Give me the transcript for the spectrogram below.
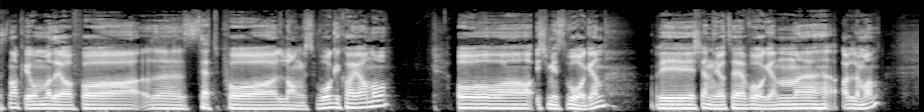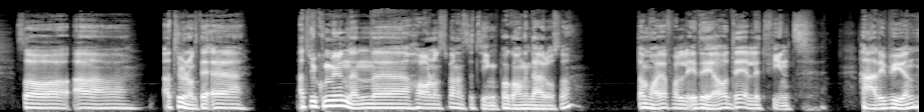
snakker om det å få eh, sett på langs Vågekaia nå, og ikke minst Vågen. Vi kjenner jo til Vågen, eh, alle mann. Så eh, jeg tror nok det er Jeg tror kommunen har noen spennende ting på gang der også. De har iallfall ideer, og det er litt fint her i byen.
